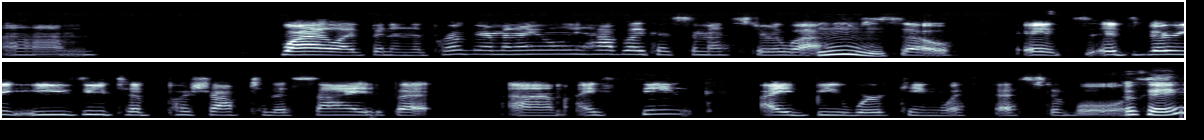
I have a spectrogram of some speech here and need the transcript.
um while I've been in the program and I only have like a semester left. Mm. So it's it's very easy to push off to the side, but um I think I'd be working with festivals. Okay.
